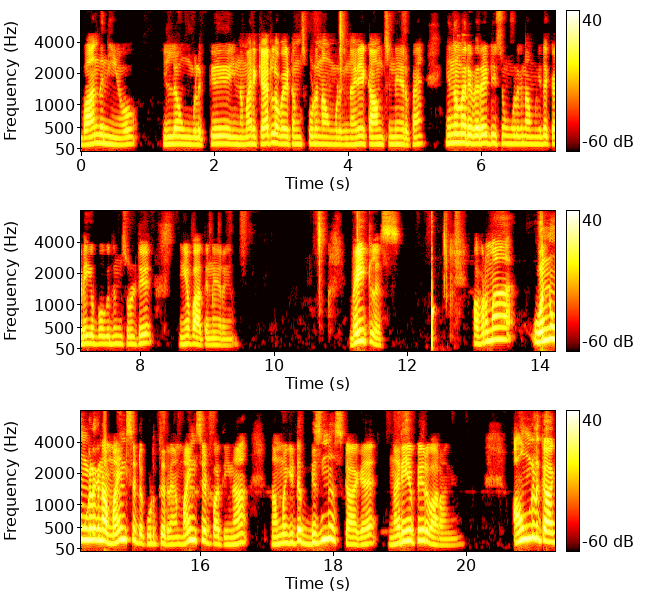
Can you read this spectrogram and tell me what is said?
பாந்தினியோ இல்லை உங்களுக்கு இந்த மாதிரி கேட்லாக் ஐட்டம்ஸ் கூட நான் உங்களுக்கு நிறைய காமிச்சுன்னே இருப்பேன். இந்த மாதிரி வெரைட்டிஸ் உங்களுக்கு நம்ம கிட்ட கிடைக்க போகுதுன்னு சொல்லிட்டு நீங்கள் பார்த்துன்னே இருங்க. வெயிட்லெஸ் அப்புறமா ஒன்று உங்களுக்கு நான் மைண்ட் செட்டை கொடுத்துட்றேன். மைண்ட் செட் பார்த்தீங்கன்னா நம்ம பிஸ்னஸ்க்காக நிறைய பேர் வராங்க. அவங்களுக்காக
